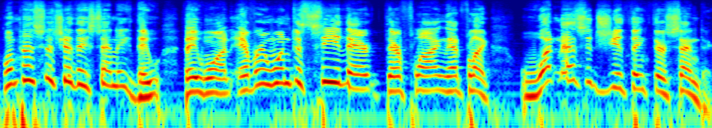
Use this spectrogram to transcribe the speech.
what message are they sending? They, they want everyone to see they're, they're flying that flag. What message do you think they're sending?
